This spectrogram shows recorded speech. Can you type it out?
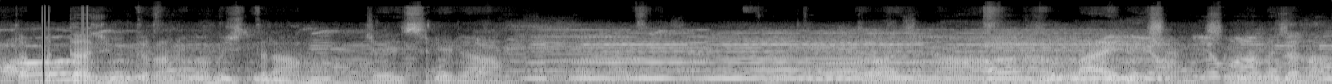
તો બધા જ મિત્રોને બાપસ્તરામ જય શ્રી રામ આજના લાઈવ મજાના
